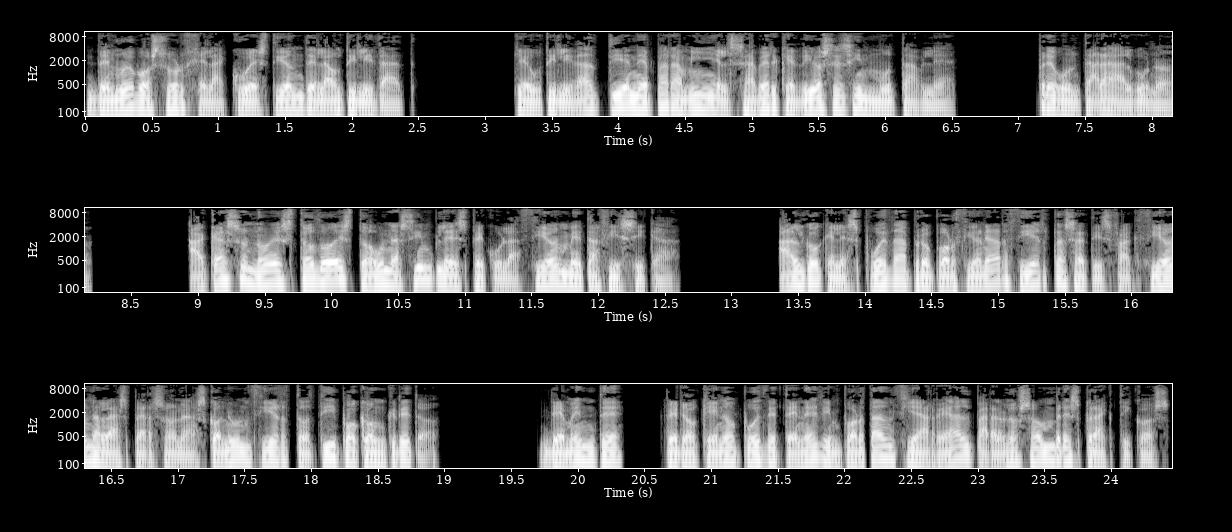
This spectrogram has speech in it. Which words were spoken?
De nuevo surge la cuestión de la utilidad. ¿Qué utilidad tiene para mí el saber que Dios es inmutable? Preguntará alguno. ¿Acaso no es todo esto una simple especulación metafísica? Algo que les pueda proporcionar cierta satisfacción a las personas con un cierto tipo concreto de mente, pero que no puede tener importancia real para los hombres prácticos.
